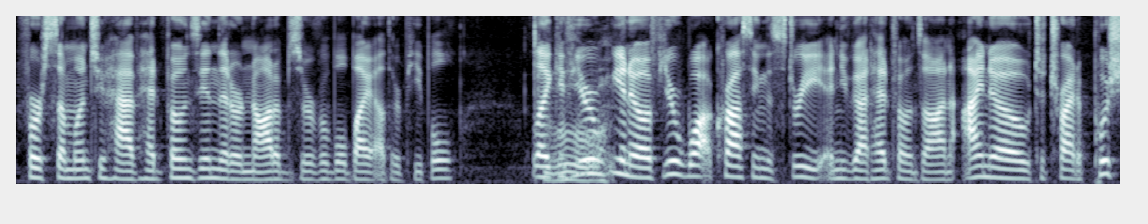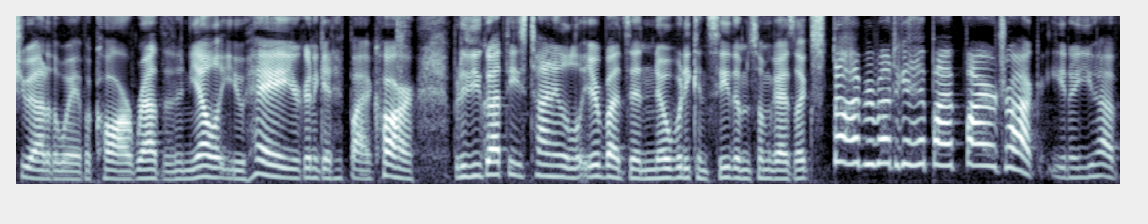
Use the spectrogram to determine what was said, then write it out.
for someone to have headphones in that are not observable by other people? Like if you're, you know, if you're walk crossing the street and you've got headphones on, I know to try to push you out of the way of a car rather than yell at you, "Hey, you're going to get hit by a car." But if you've got these tiny little earbuds in, nobody can see them. Some guy's like, "Stop! You're about to get hit by a fire truck." You know, you have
